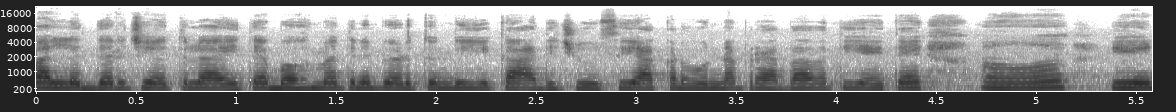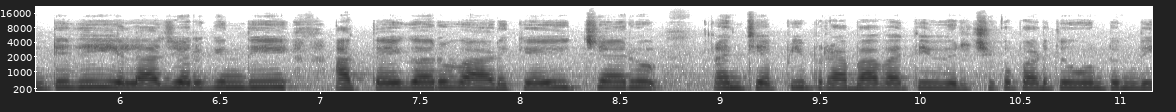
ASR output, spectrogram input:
వాళ్ళిద్దరి చేతిలో అయితే బహుమతిని పెడుతుంది. ఇక అది చూసి అక్కడ ఉన్న ప్రభావతి అయితే ఏంటిది? ఇలా జరిగింది? అత్తయ్య గారు వాడికే ఇచ్చారు అని చెప్పి ప్రభావతి విరుచుకుపడుతూ ఉంటుంది.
